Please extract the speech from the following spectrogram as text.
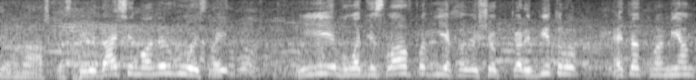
Чернашка с передачи номер 8. И Владислав подъехал еще к арбитру. Этот момент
